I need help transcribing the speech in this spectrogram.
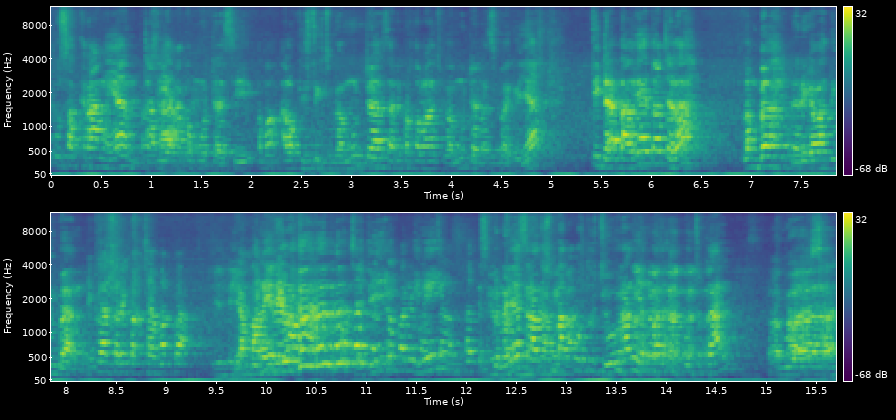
pusat keramaian, cari akomodasi, apa logistik juga mudah, cari pertolongan juga mudah dan sebagainya. Tidak tahunya itu adalah lembah dari kawah timbang. Itu kantor Pak Camat pak. Ini yang ya. kemarin Ini itu. memang- jadi ini sebenarnya 147 orang yang warga Pucukan Bapak Hasan,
